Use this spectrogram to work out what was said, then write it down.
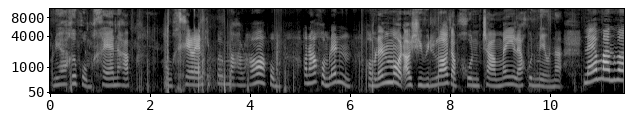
วันนี้คือผมแค้นนะครับ ผมแค้นคิปเปอร์มาครับเพราะว่าผมตอนนั้นผมเล่น ผมเล่นโหมดเอาชีวิตรอดกับคุณชาไม่และคุณเมลนะแล้วมันมา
